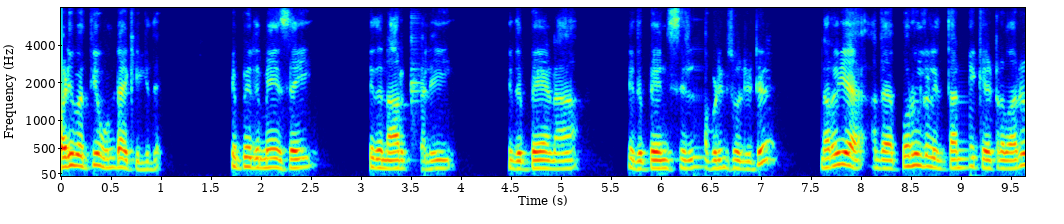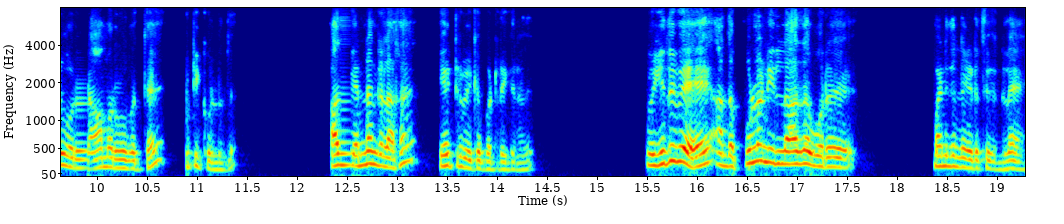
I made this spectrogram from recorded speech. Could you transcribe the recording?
வடிவத்தையும் உண்டாக்கிக்குது. இப்போ இது மேசை இது நாற்காலி இது பேனா இது பென்சில் அப்படின்னு சொல்லிட்டு நிறைய அந்த பொருள்களின் தன்மைக்கு ஏற்றவாறு ஒரு நாம ரூபத்தை கூட்டிக் கொள்ளுது அது எண்ணங்களாக ஏற்றி வைக்கப்பட்டிருக்கிறது இப்போ இதுவே அந்த புலன் இல்லாத ஒரு மனிதனை எடுத்துக்கங்களேன்.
